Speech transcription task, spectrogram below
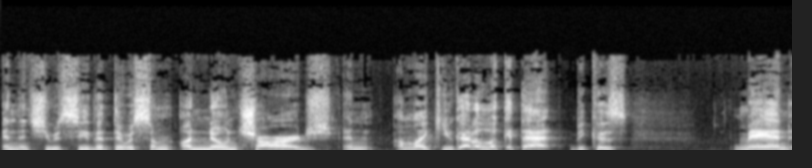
and then she would see that there was some unknown charge, and I'm like, you got to look at that because, man,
